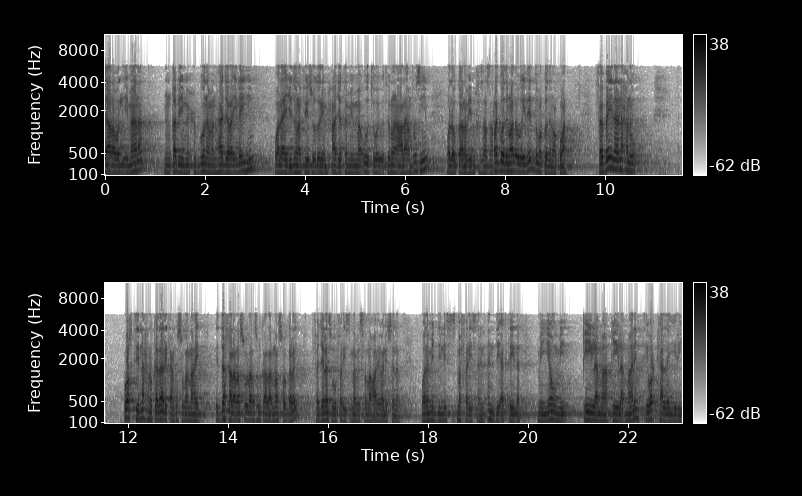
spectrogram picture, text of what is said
daara waaliimaana min qablihim yuxibuuna man haajara ilayhim walaa yajiduuna fii suduurihim xaajata mima uutuu wayu'iruuna cala anfusihim walow kaanuu bihim khasaasa raggoodin waad ogeydeen dumarkoodin waa kuwan fabayna naxnu waqti naxnu kadalika aan ku sugannahay id dakhala rasuula rasuulka alla noo soo galay fajalasa wuu fariista nabi sal allahu alيh ali waslem walam yajlis ma fariisanin cindii agtayda min yowmi qiila maa qiila maalintii warkaa la yidhi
